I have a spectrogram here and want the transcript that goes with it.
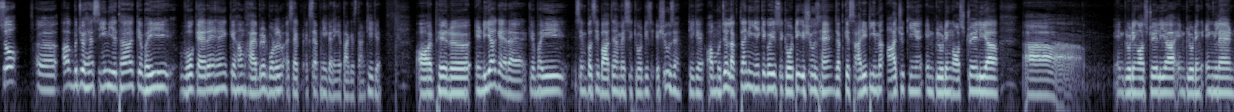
सो so, अब जो है सीन ये था कि भाई वो कह रहे हैं कि हम हाइब्रिड मॉडल एक्सेप्ट नहीं करेंगे पाकिस्तान ठीक है? और फिर इंडिया कह रहा है कि भाई सिंपल सी बात है हमें सिक्योरिटी इश्यूज़ हैं ठीक है? और मुझे लगता नहीं है कि कोई सिक्योरिटी इश्यूज़ हैं जबकि सारी टीमें आ चुकी हैं including Australia including Australia including England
